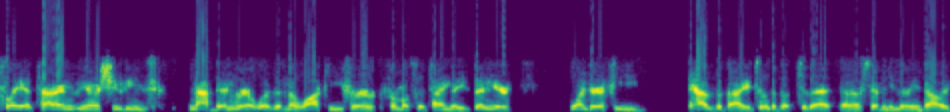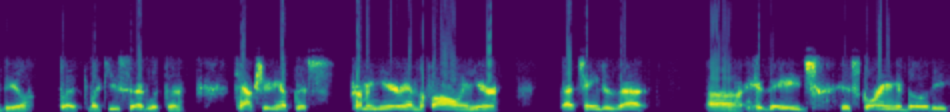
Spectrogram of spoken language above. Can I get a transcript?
play at times, you know, shooting's not been where it was at Milwaukee for for most of the time that he's been here. Wonder if he has the value to live up to that uh, seventy million dollar deal. But like you said, with the cap shooting up this coming year and the following year, that changes that. Uh, his age, his scoring ability,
